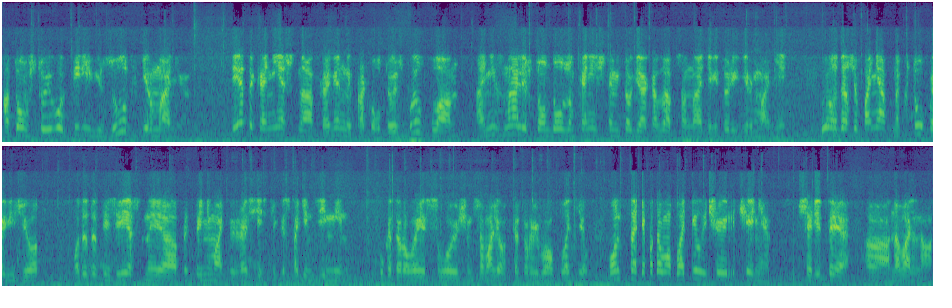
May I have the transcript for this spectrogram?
о том, что его перевезут в Германию, это, конечно, откровенный прокол. То есть был план, они знали, что он должен в конечном итоге оказаться на территории Германии. Было даже понятно, кто повезет. Вот этот известный э, предприниматель российский, господин Зимин, у которого есть свой, в общем, самолет, который его оплатил. Он, кстати, потом оплатил еще и лечение Шарите э, Навального.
